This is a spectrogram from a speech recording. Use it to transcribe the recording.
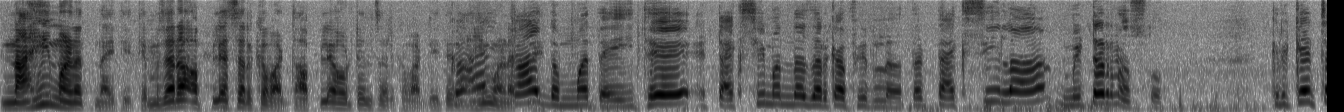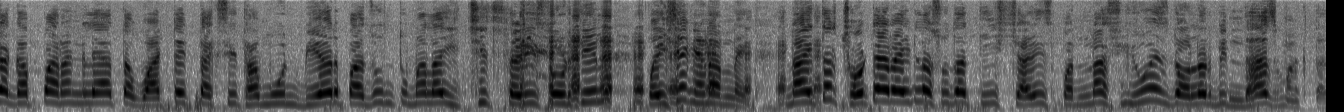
नाही म्हणत नाही तिथे म्हणजे जरा आपल्यासारखं वाटतं आपल्या हॉटेलसारखं वाटतं. इथे नाही म्हणत काय. गंमत आहे? इथे टॅक्सीमधनं जर का फिरलं तर टॅक्सीला मीटर नसतो. क्रिकेटच्या गप्पा रंगल्या तर वाटेत टॅक्सी थांबवून बिअर पाजून तुम्हाला इच्छित स्थळी सोडतील पैसे घेणार नाहीत. नाहीतर छोट्या राईडला सुद्धा तीस चाळीस पन्नास यू एस डॉलर बिंदास मागतात.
